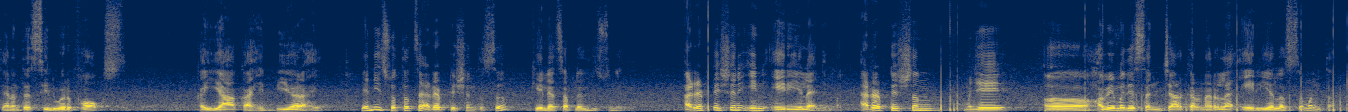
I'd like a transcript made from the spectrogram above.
त्यानंतर सिल्वर फॉक्स काही याक आहेत बियर आहेत यांनी स्वतःचं ॲडॅप्टेशन तसं केल्याचं आपल्याला दिसून येतं. Adaptation in aerial animal adaptation म्हणजे हवेमध्ये संचार करणाऱ्याला एरियल असं म्हणतात.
